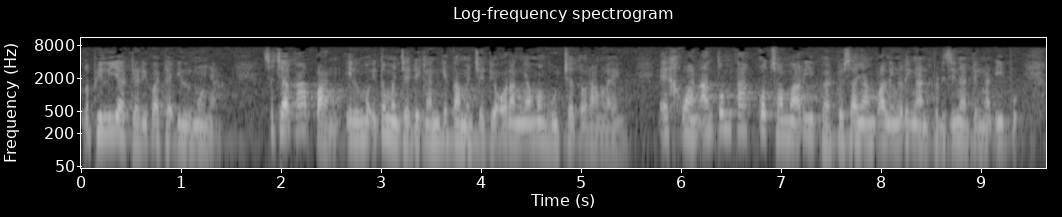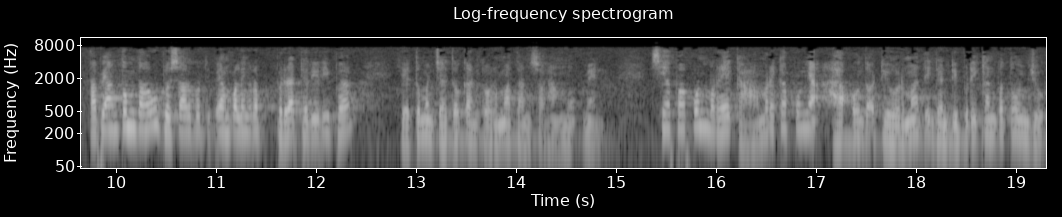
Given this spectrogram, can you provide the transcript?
Lebih liar daripada ilmunya. Sejak kapan ilmu itu menjadikan kita menjadi orang yang menghujat orang lain? Ikhwan, antum takut sama riba, dosa yang paling ringan, berzina dengan ibu. Tapi antum tahu dosa yang paling berat dari riba? Yaitu menjatuhkan kehormatan seorang mukmin. Siapa pun mereka, mereka punya hak untuk dihormati dan diberikan petunjuk.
